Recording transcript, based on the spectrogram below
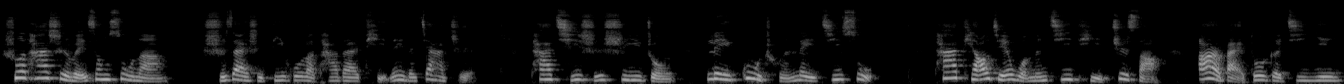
说它是维生素呢，实在是低估了它的体内的价值。它其实是一种类固醇类激素，它调节我们机体至少二百多个基因。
